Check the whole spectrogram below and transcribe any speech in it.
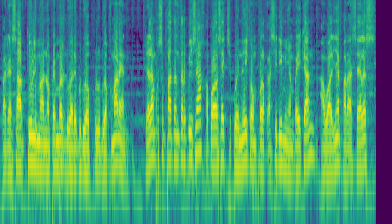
pada Sabtu 5 November 2022 kemarin. Dalam kesempatan terpisah, Kapolsek Cipeundeuy Kompol Kasidi menyampaikan awalnya para sales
